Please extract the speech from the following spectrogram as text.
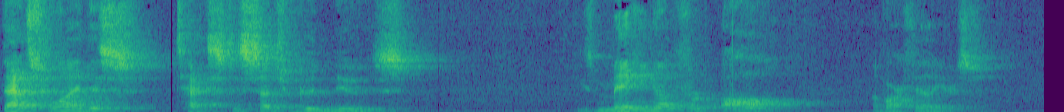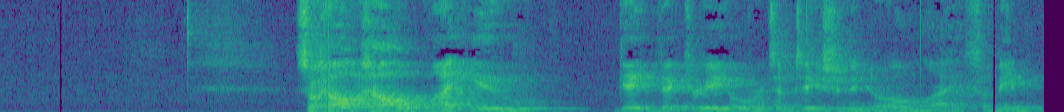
That's why this text is such good news. He's making up for all of our failures. So, how, how might you gain victory over temptation in your own life? I mean,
